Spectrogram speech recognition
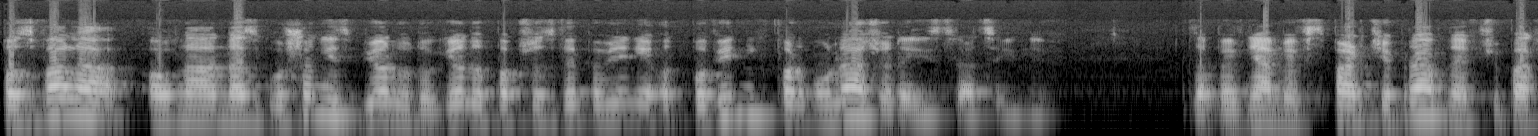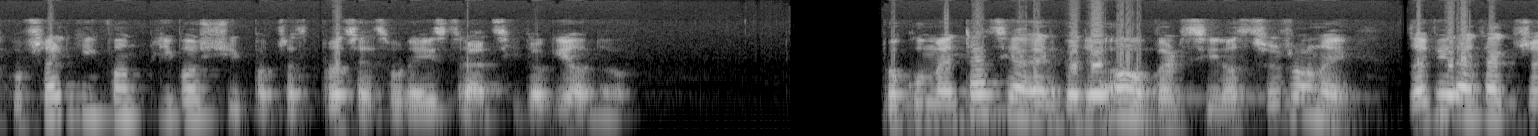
Pozwala ona na zgłoszenie zbioru do GIODO poprzez wypełnienie odpowiednich formularzy rejestracyjnych. Zapewniamy wsparcie prawne w przypadku wszelkich wątpliwości podczas procesu rejestracji do GIODO. Dokumentacja RBDO w wersji rozszerzonej zawiera także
